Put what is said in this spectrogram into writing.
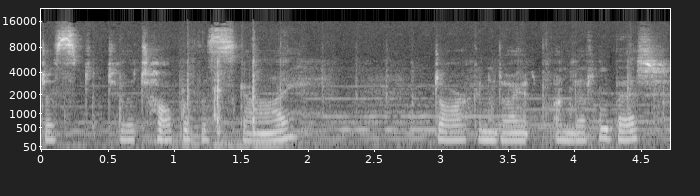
just to the top of the sky, darken it out a little bit.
